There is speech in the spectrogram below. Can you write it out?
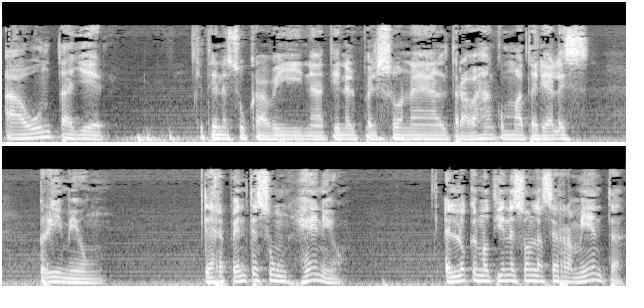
a un taller que tiene su cabina, tiene el personal, trabajan con materiales premium, de repente es un genio. Él lo que no tiene son las herramientas.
